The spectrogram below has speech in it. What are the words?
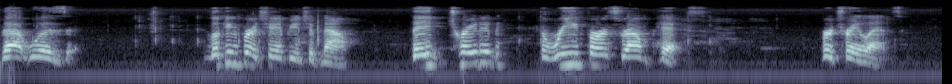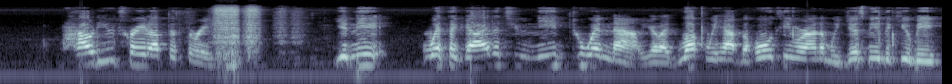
that was looking for a championship now. They traded three first round picks for Trey Lance. How do you trade up to three? You need with a guy that you need to win now. You're like, look, we have the whole team around him. We just need the QB,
